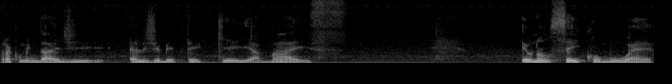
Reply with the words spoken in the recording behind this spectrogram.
pra comunidade LGBTQIA, eu não sei como é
